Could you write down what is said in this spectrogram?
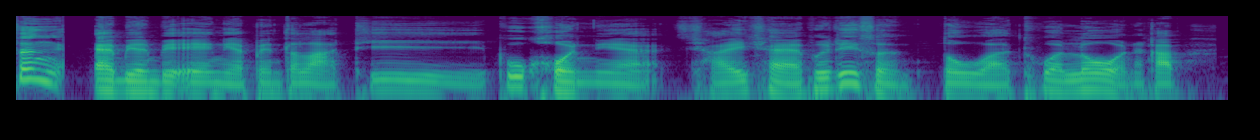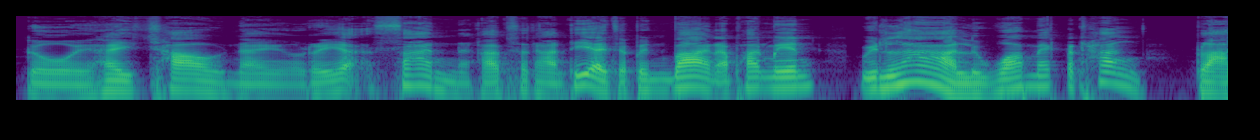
ซึ่ง Airbnb เองเนี่ยเป็นตลาดที่ผู้คนเนี่ยใช้แชร์พื้นที่ส่วนตัวทั่วโลกนะครับ โดยให้เช่าในระยะสั้นนะครับ สถานที่อาจจะเป็นบ้านอพาร์ตเมนต์วิลล่าหรือว่าแม้กระทั่งปรา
